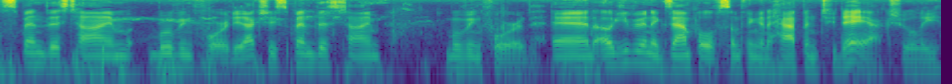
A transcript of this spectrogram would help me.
spend this time moving forward? Did I actually spend this time moving forward? And I'll give you an example of something that happened today actually.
